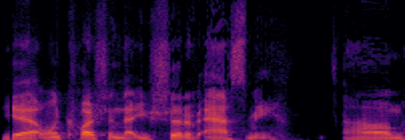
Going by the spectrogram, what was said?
Yeah, one question that you should have asked me. Um,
